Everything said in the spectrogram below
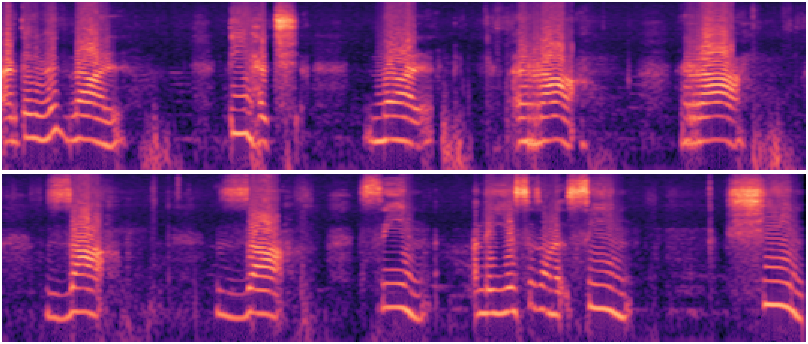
அடுத்தது வந்து தால் டிஹெச் தால் ரா. ரா. ஜா. ஜா. சீன். அந்த எஸ் சவுண்ட் சீன். ஷீன்.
